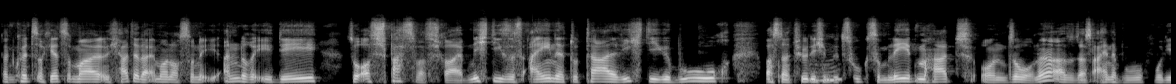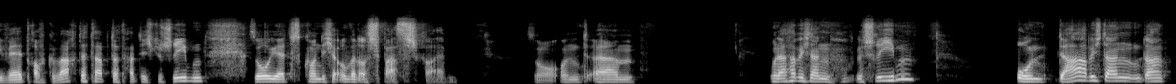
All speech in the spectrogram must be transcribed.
dann könntest du auch jetzt mal, ich hatte da immer noch so eine andere Idee, so aus Spaß was schreiben. Nicht dieses eine total wichtige Buch, was natürlich mhm. einen Bezug zum Leben hat und so, ne? Also das eine Buch, wo die Welt drauf gewartet hat, das hatte ich geschrieben. So, jetzt konnte ich ja irgendwas aus Spaß schreiben. So, und, ähm, und das habe ich dann geschrieben. Und da habe ich dann, da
